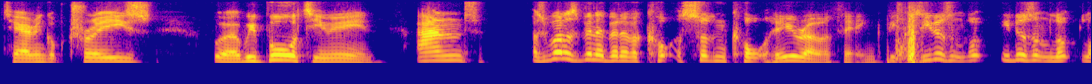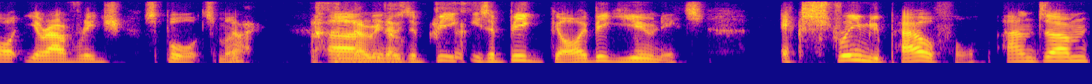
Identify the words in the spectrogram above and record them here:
tearing up trees. Uh, we bought him in, and as well as being a bit of a, cult, a sudden cult hero, I think, because he doesn't look he doesn't look like your average sportsman. No. Um, No, you know, he's a big he's a big guy, big unit, extremely powerful, and um,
